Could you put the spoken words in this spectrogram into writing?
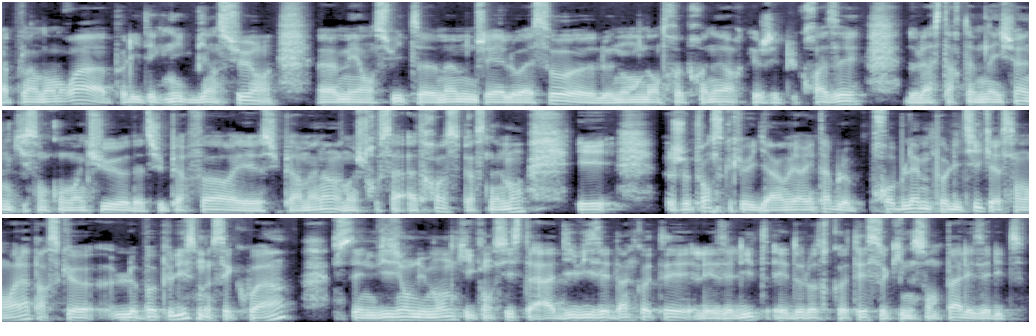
à plein d'endroits, à Polytechnique bien sûr, mais ensuite même chez LOSO, le nombre d'entrepreneurs que j'ai pu croiser de la Startup Nation qui sont convaincus d'être super forts et super malins. Moi, je trouve ça atroce personnellement. Et je pense qu'il y a un véritable problème politique à cet endroit-là parce que le populisme, c'est quoi? C'est une vision du monde qui consiste à diviser d'un côté les élites et de l'autre côté ceux qui ne sont pas les élites.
